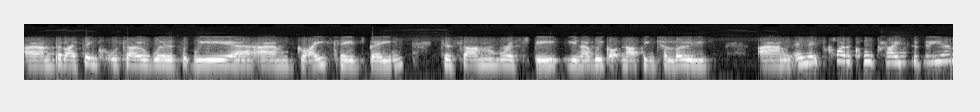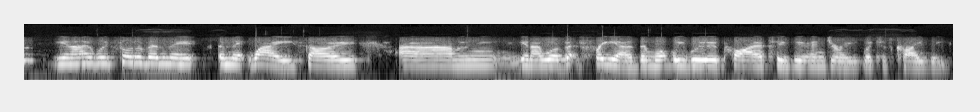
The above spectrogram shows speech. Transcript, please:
Um, but I think also with where um, Grace has been, to some respect, you know, we've got nothing to lose. Um, and it's quite a cool place to be in. You know, we're sort of in that in that way. So um, you know, we're a bit freer than what we were prior to her injury, which is crazy.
